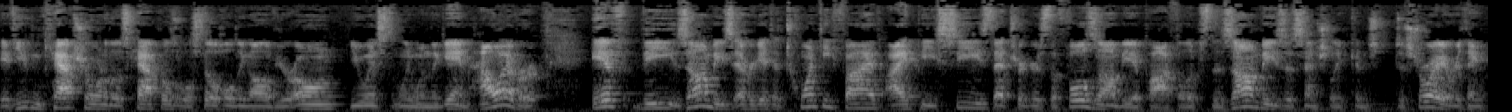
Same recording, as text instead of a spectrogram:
If you can capture one of those capitals while still holding all of your own, you instantly win the game. However, if the zombies ever get to 25 IPCs, that triggers the full zombie apocalypse. The zombies essentially can destroy everything,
